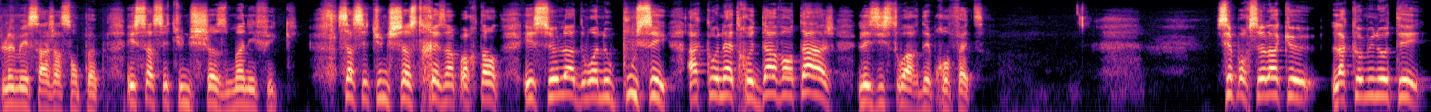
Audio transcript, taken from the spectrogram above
le message à son peuple. Et ça, c'est une chose magnifique. Ça, c'est une chose très importante. Et cela doit nous pousser à connaître davantage les histoires des prophètes. C'est pour cela que la communauté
